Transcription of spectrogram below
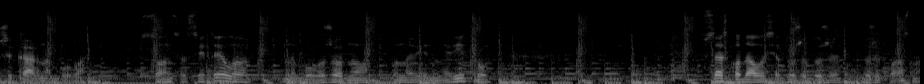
шикарна була. Сонце світило, не було жодного дуновіння вітру все складалося дуже-дуже дуже класно.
